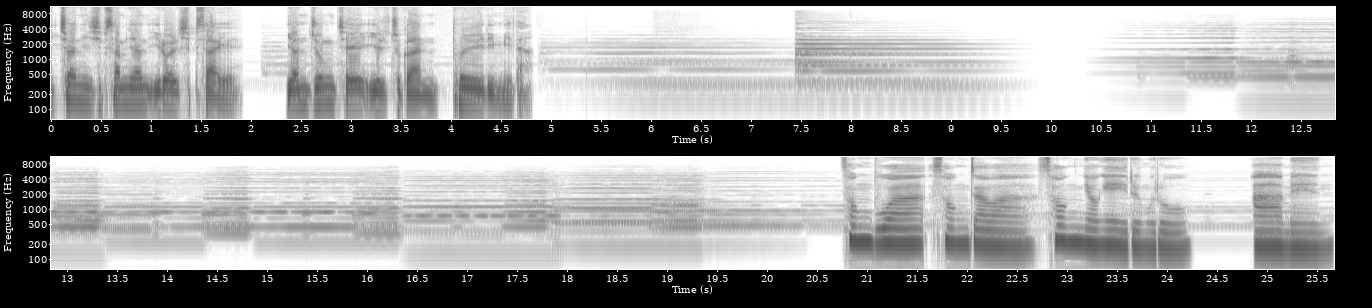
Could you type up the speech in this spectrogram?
2023년 1월 14일 연중 제1주간 토요일입니다. 성부와 성자와 성령의 이름으로 아멘.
